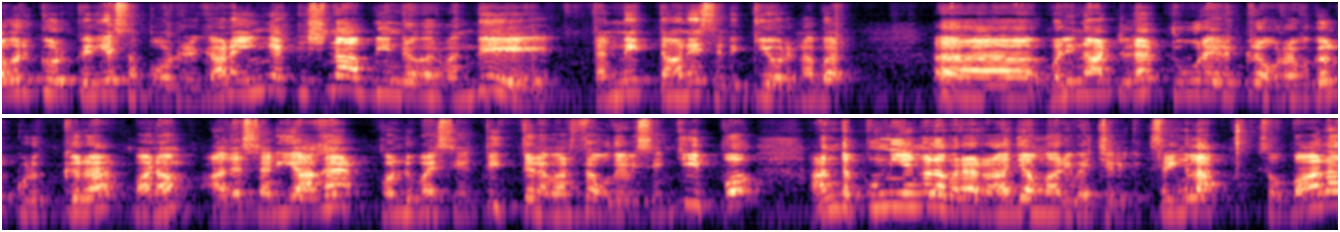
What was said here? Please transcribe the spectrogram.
அவருக்கு ஒரு பெரிய சப்போர்ட் இருக்கு. ஆனால் இங்கே கிருஷ்ணா அப்படின்றவர் வந்து தன்னைத்தானே செதுக்கிய ஒரு நபர். வெளிநாட்டில் தூர இருக்கிற உறவுகள் கொடுக்குற பணம் அதை சரியாக கொண்டு போய் சேர்த்து இத்தனை வருஷம் உதவி செஞ்சு இப்போ அந்த புண்ணியங்கள் அவரை ராஜா மாதிரி வச்சிருக்கு. சரிங்களா? ஸோ பாலா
